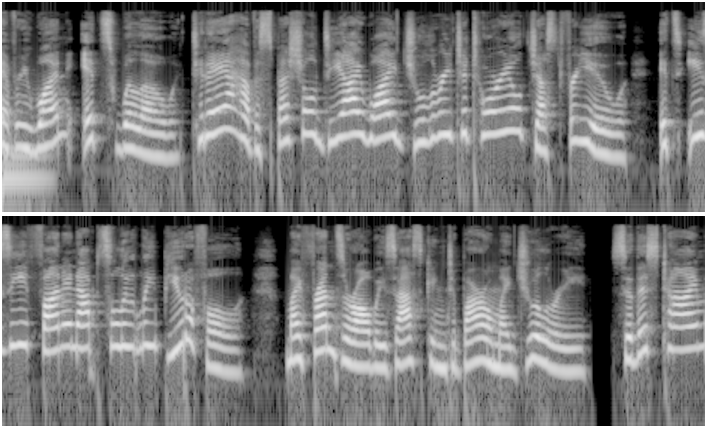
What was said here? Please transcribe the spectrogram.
everyone, it's Willow. Today I have a special DIY jewelry tutorial just for you. It's easy, fun, and absolutely beautiful. My friends are always asking to borrow my jewelry, so this time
